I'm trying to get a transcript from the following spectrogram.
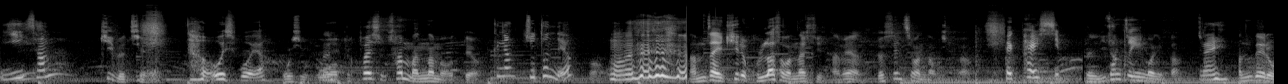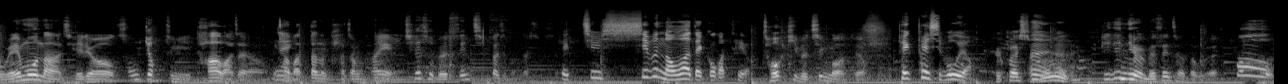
2, 3, 키 몇이에요? 55예요. 55. 네. 183 만나면 어때요? 그냥 좋던데요? 어. 어. 남자의 키를 골라서 만날 수 있다면 몇 센치 만나고 싶어요? 180. 그건 이상적인 거니까. 네. 반대로 외모나 재력, 성격 등이 다 맞아요. 다 네. 맞다는 가정하에 최소 몇 센치까지 만날 수 있어요? 170은 넘어야 될 것 같아요. 저키 몇인 것 같아요? 185요. 185. 응, PD님은 몇 센치 같다고요? 어,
